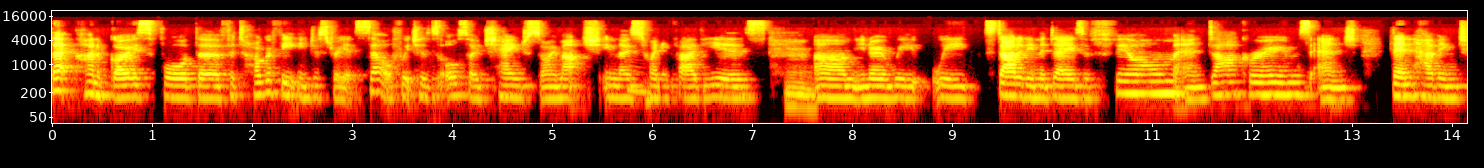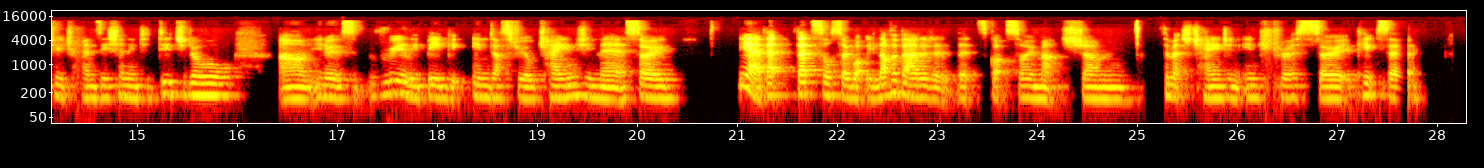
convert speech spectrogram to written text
that kind of goes for the photography industry itself, which has also changed so much in those mm. 25 years. Mm. Um, you know, we we started in the days of film and dark rooms, and then having to transition into digital. Um, you know, there's really big industrial change in there. So, yeah, that that's also what we love about it. That's got so much um, so much change and interest. So it keeps it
